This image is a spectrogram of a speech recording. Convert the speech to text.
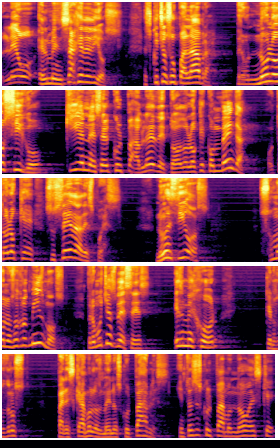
leo el mensaje de Dios, escucho su palabra, pero no lo sigo, ¿quién es el culpable de todo lo que convenga? O todo lo que suceda después. No es Dios, somos nosotros mismos. Pero muchas veces es mejor que nosotros parezcamos los menos culpables. Entonces culpamos, no es que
